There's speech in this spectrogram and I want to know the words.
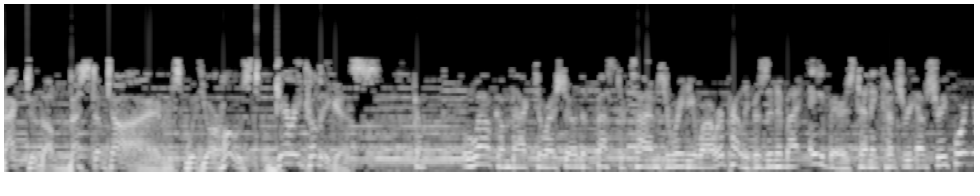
back to the best of times with your host, Gary Calligas. Welcome back to our show, The Best of Times Radio Hour, proudly presented by Heberts Town and Country of Shreveport,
